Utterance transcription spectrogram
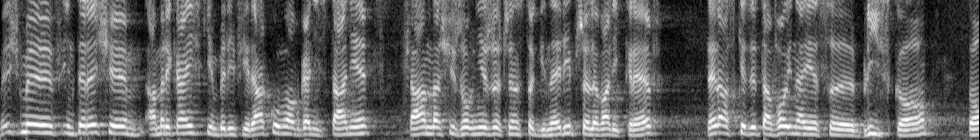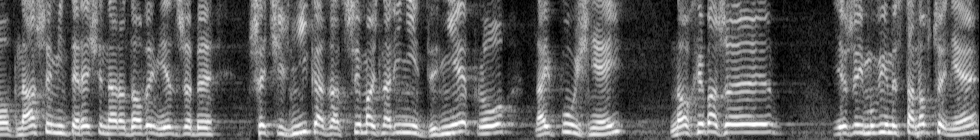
Myśmy w interesie amerykańskim byli w Iraku, w Afganistanie. Tam nasi żołnierze często ginęli, przelewali krew. Teraz, kiedy ta wojna jest e, blisko, to w naszym interesie narodowym jest, żeby przeciwnika zatrzymać na linii Dniepru najpóźniej. No chyba, że jeżeli mówimy stanowcze nie,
